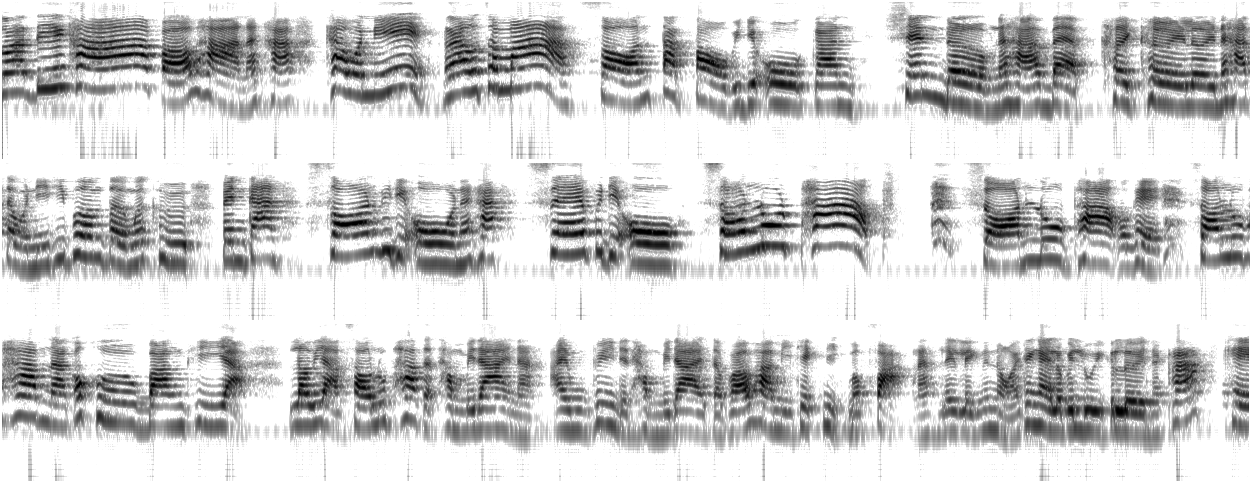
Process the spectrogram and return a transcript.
สวัสดีค่ะป๋อผ่านนะคะ ค่ะวันนี้เราจะมาสอนตัดต่อวิดีโอกันเช่นเดิมนะคะ แบบเคยๆเลยนะคะ แต่วันนี้ที่เพิ่มเติมก็คือเป็นการซ้อนวิดีโอนะคะเซฟวิดีโอซ้อนรูดภาพ โอเค ซ้อนรูปภาพนะก็คือบางทีอะเราอยากซ้อนรูปภาพแต่ทำไม่ได้นะ iMovie เนี่ยทำไม่ได้ แต่ว่าพามีเทคนิคมาฝากนะ เล็กๆน้อยๆถ้าไงเราไปลุยกันเลยนะคะโอเค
